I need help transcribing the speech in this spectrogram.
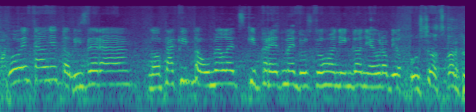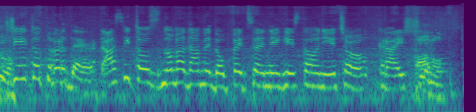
A momentálne to vyzerá, no takýto umelecký predmet už dlho nikto neurobil. Už to tvrdlo. Už je to tvrdé. Asi to znova dáme do pece, nech je z toho niečo krajšie. Áno.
